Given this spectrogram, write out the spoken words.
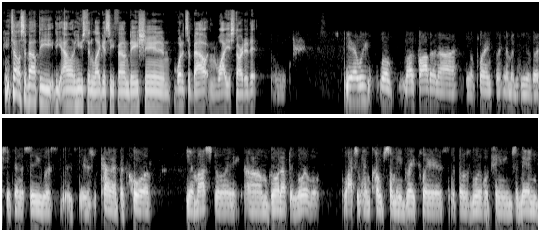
Can you tell us about the, the Allan Houston Legacy Foundation and what it's about and why you started it? Yeah, we well, my father and I, you know, playing for him at the University of Tennessee was is, is kind of at the core of you know my story. Um, growing up in Louisville, watching him coach so many great players with those Louisville teams, and then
